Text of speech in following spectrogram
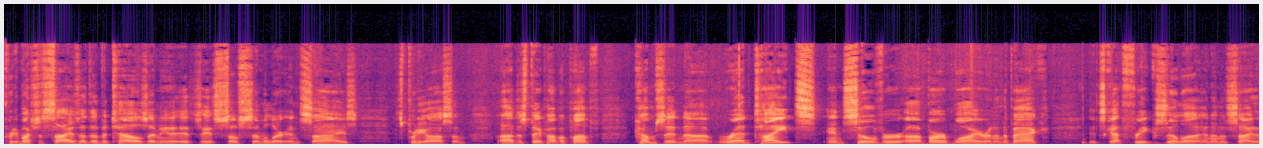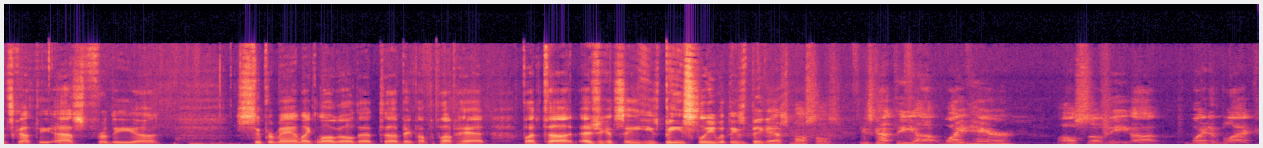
pretty much the size of the Mattels. I mean, it's it's so similar in size. It's pretty awesome. Uh, this Big Papa Pump comes in uh, red tights and silver uh, barbed wire, and on the back, it's got Freakzilla, and on the side, it's got the S for the uh, Superman-like logo that uh, Big Papa Pump had. But uh, as you can see, he's beastly with these big-ass muscles. He's got the white hair, also the white and black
